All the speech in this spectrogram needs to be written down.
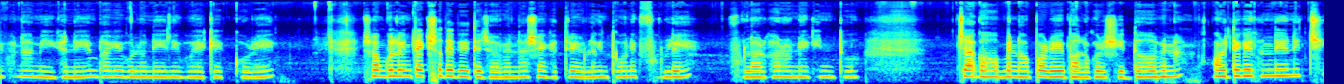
এখন আমি এখানে বাকিগুলো নিয়ে নেব এক এক করে। সবগুলো কিন্তু একসাথে দিতে যাবে না, সেক্ষেত্রে এগুলো কিন্তু অনেক ফুলে। ফুলার কারণে কিন্তু জায়গা হবে না, পরে ভালো করে সিদ্ধ হবে না। অর্ধেক এখন দিয়ে নিচ্ছি,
